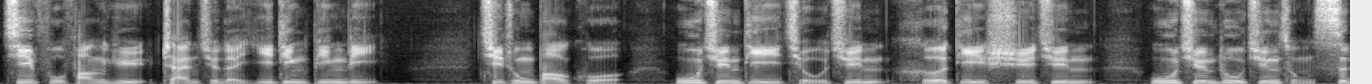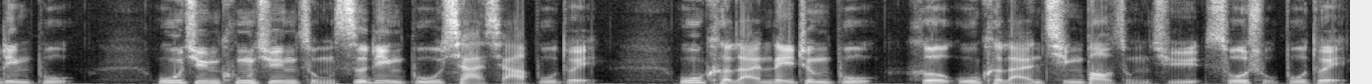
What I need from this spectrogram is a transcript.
基辅防御占据了一定兵力。其中包括乌军第九军和第十军、乌军陆军总司令部、乌军空军总司令部下辖部队、乌克兰内政部和乌克兰情报总局所属部队。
